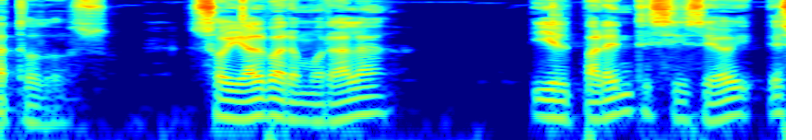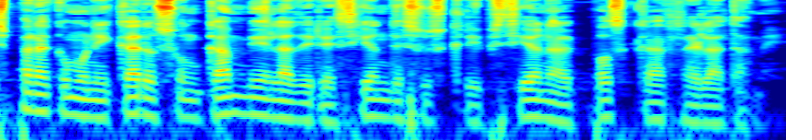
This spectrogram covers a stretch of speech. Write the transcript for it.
a todos, soy Álvaro Morala y el paréntesis de hoy es para comunicaros un cambio en la dirección de suscripción al podcast Relátame.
